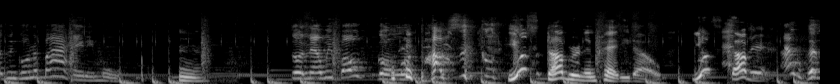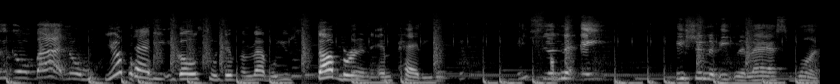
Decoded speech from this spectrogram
I wasn't gonna buy anymore. Mm. So now we both going on popsicles. You stubborn and petty though. You stubborn. I wasn't gonna buy it no more. Your petty goes to a different level. You stubborn and petty. He shouldn't have ate. He shouldn't have eaten the last one.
